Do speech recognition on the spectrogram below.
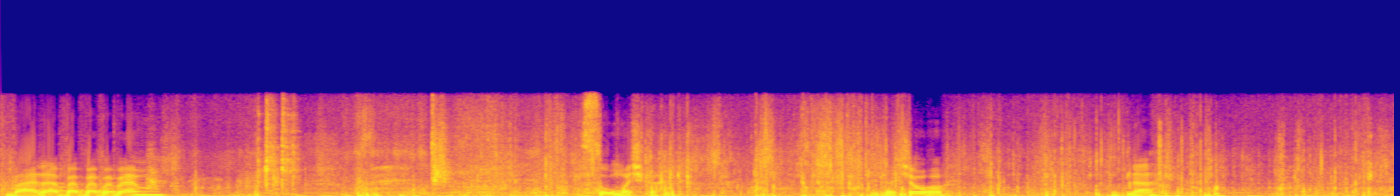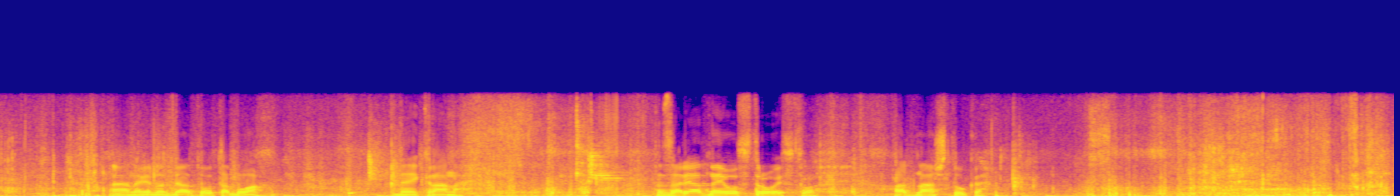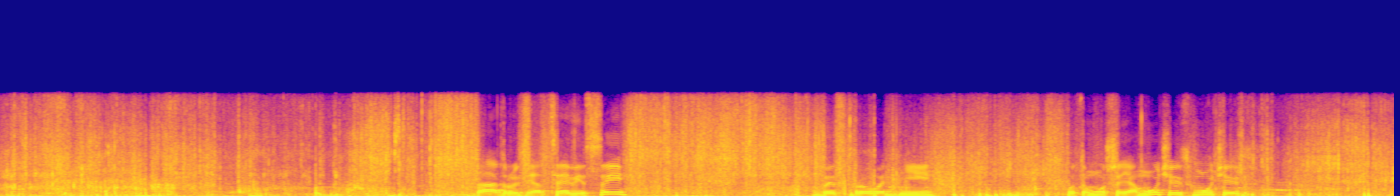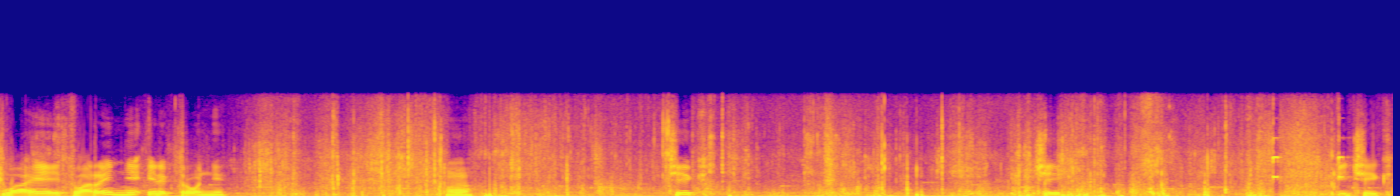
Ба-да-ба-ба-ба-бам! Сумочка. Для чого? Для А, наверное, для того табло, для экрана. Зарядное устройство. Одна штука. Да, друзья, це віси безпроводні. Тому що я мучаюсь, мучаюсь. Ваги тваринні, електронні. О. Чик. Чик. І чик.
